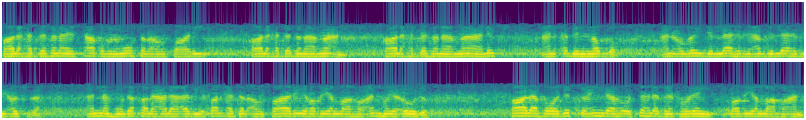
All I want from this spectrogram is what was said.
قال حدثنا إسحاق بن موسى الأنصاري. قال حدثنا معن. قال حدثنا مالك عن أبي النضر عن عبيد الله بن عبد الله بن عتبة أنه دخل على أبي طلحة الأنصاري رضي الله عنه يعوده. قال فوجدت عنده سهل بن حنيف رضي الله عنه.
